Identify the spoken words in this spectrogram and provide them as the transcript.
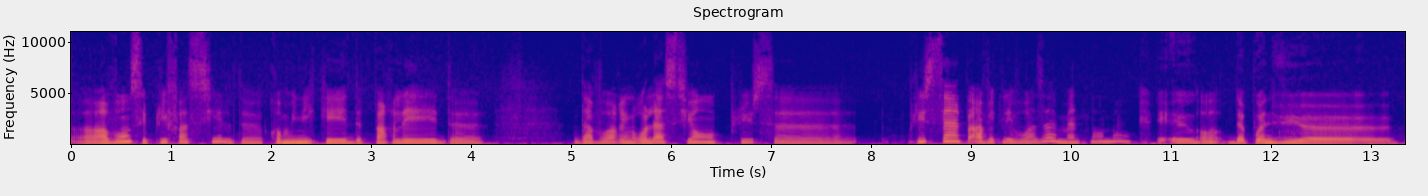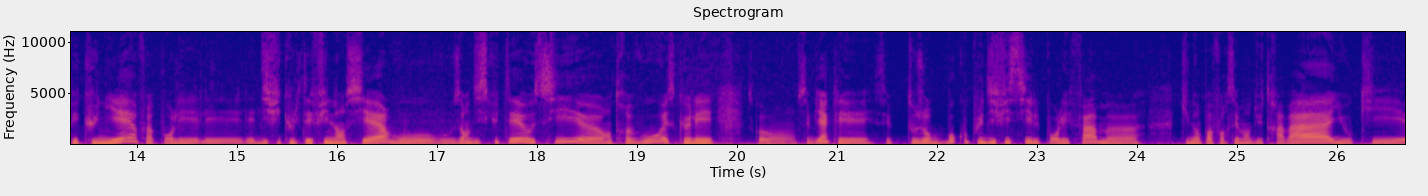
Euh, avant, c'est plus facile de communiquer, de parler, de d'avoir une relation plus euh, plus simple avec les voisins. Maintenant, non. Euh, oh. D'un point de vue euh, pécunier, enfin pour les, les, difficultés financières, vous, vous en discutez aussi euh, entre vous? Est-ce que les parce qu'on sait bien que c'est toujours beaucoup plus difficile pour les femmes qui n'ont pas forcément du travail ou qui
